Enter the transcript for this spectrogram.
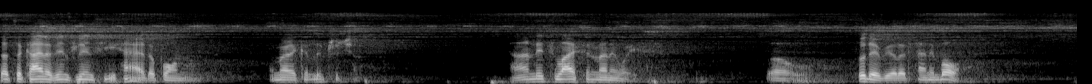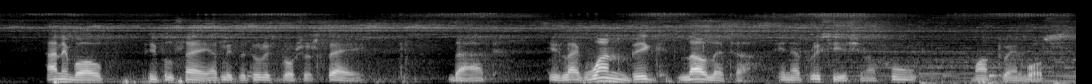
That's the kind of influence he had upon American literature. And it's life in many ways. So, today we are at Hannibal. Hannibal, people say, at least the tourist brochures say, that is like one big love letter in appreciation of who Mark Twain was.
